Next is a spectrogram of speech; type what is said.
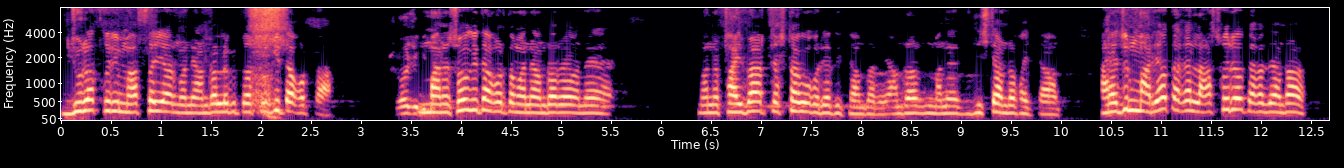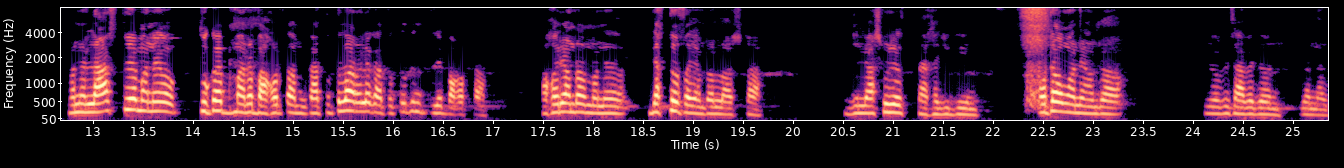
জুরাত করি মাছ চাই আর মানে আমরা লোক তো সহযোগিতা করতা মানে সহযোগিতা করতে মানে আমরা মানে মানে ফাইবার চেষ্টা করিয়া দিতাম আমরা আমরা মানে জিনিসটা আমরা পাইতাম। আর একজন মারিয়াও তাকে লাশ করেও তাকে যে আমরা মানে লাস্টে মানে তোকে মানে বাকরতাম গাত তোলা হলে গাত তুলে বাকরতাম বাকরে আমরা মানে দেখতেও চাই আমরা লাশটা যে লাশ করে থাকে যদি ওটাও মানে আমরা অফিস আবেদন জানাই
